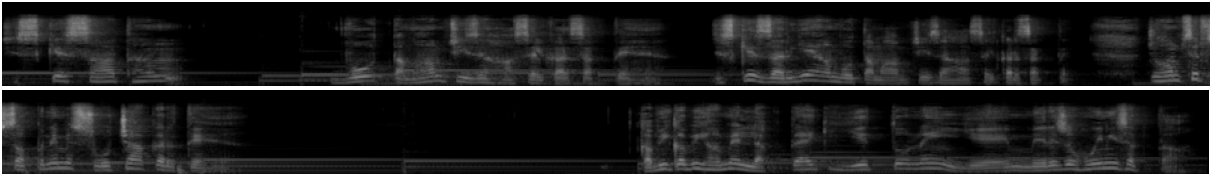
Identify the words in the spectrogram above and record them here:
जिसके साथ हम वो तमाम चीज़ें हासिल कर सकते हैं, जिसके ज़रिए हम वो तमाम चीज़ें हासिल कर सकते हैं, जो हम सिर्फ़ सपने में सोचा करते हैं। कभी कभी हमें लगता है कि ये तो नहीं, ये मेरे से हो ही नहीं सकता,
